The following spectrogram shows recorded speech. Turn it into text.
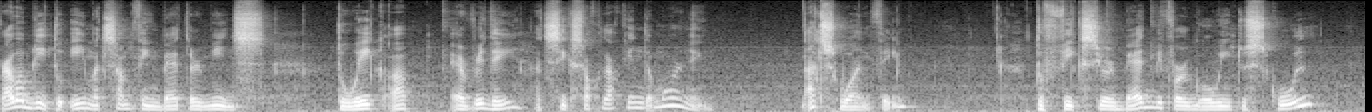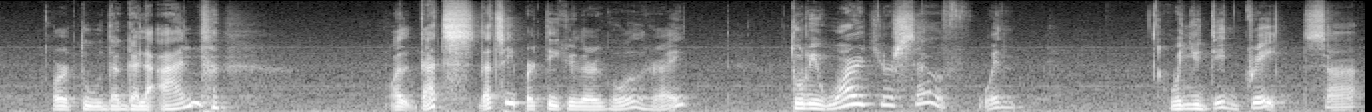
Probably to aim at something better means to wake up every day at 6 o'clock in the morning. That's one thing. To fix your bed before going to school or to the galaan. well, that's that's a particular goal, right? To reward yourself when when you did great sa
